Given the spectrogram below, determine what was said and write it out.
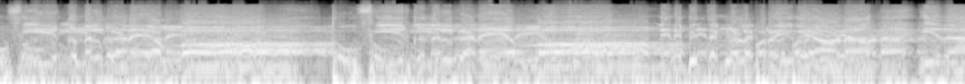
തൗഫീഖ് നൽകണേ അല്ലാ. തൗഫീഖ് നൽകണേ അല്ലാ. നബി തങ്ങൾ പറയുകയാണ് ഇദാ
